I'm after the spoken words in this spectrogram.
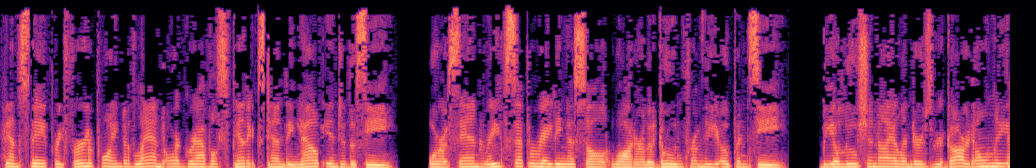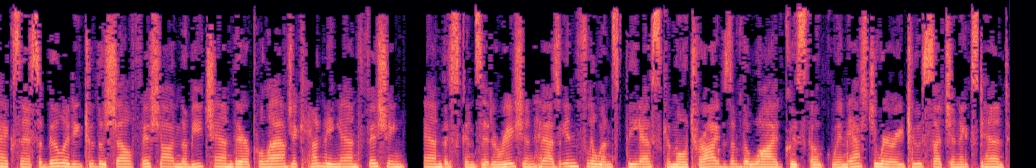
Hence they prefer a point of land or gravel spit extending out into the sea, or a sand reef separating a saltwater lagoon from the open sea. The Aleutian Islanders regard only accessibility to the shellfish on the beach and their pelagic hunting and fishing, and this consideration has influenced the Eskimo tribes of the wide Kuskokwim estuary to such an extent,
